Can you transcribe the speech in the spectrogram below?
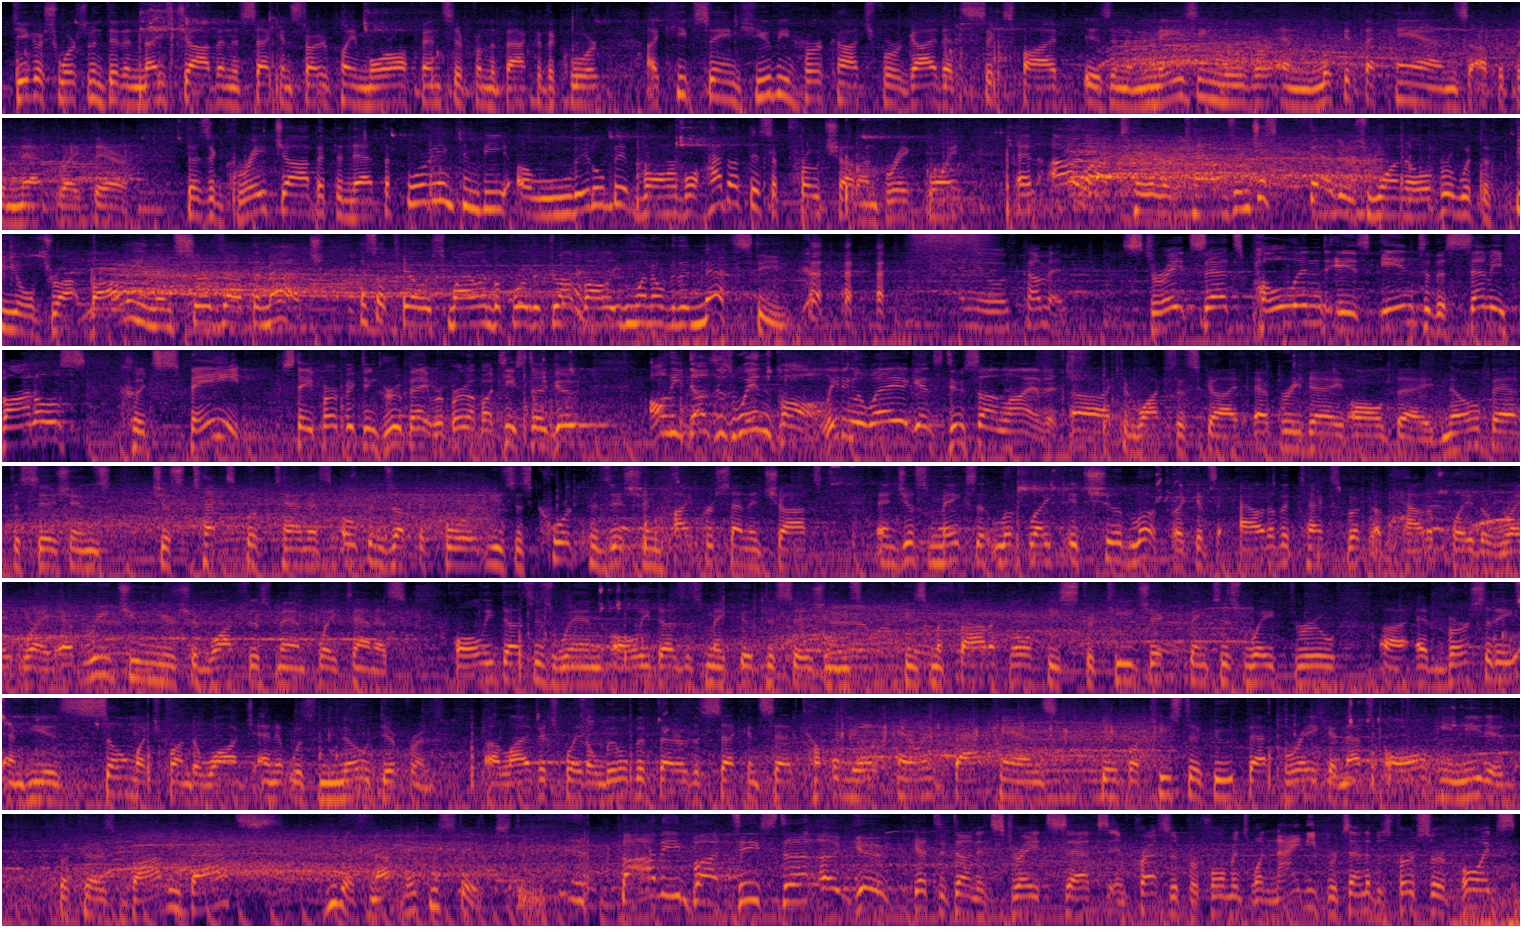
Diego Schwartzman did a nice job in the second, started playing more offensive from the back of the court. I keep saying Hubie Hurkacz for a guy that's 6'5 is an amazing mover, and look at the hands up at the net right there. Does a great job at the net. The forehand can be a little bit vulnerable. How about this approach shot on break point? And a la Taylor Townsend just feathers one over with the field drop volley and then serves out the match. I saw Taylor smiling before the drop ball even went over the net, Steve. I knew it was coming. Straight sets. Poland is into the semifinals. Could Spain stay perfect in Group A? Roberto Bautista Agut all he does is win, Paul, leading the way against Dusan Lajovic. Oh, I could watch this guy every day, all day. No bad decisions, just textbook tennis, opens up the court, uses court position, high percentage shots, and just makes it look like it should look, like it's out of a textbook of how to play the right way. Every junior should watch this man play tennis. All he does is win. All he does is make good decisions. He's methodical. He's strategic. Thinks his way through uh, adversity, and he is so much fun to watch. And it was no different. Uh, played a little bit better the second set. Couple more errant backhands gave Bautista Agut that break, and that's all he needed because Bobby Bats he does not make mistakes, Steve. Bobby Bautista Agut gets it done in straight sets. Impressive performance. Won 90% of his first serve points.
